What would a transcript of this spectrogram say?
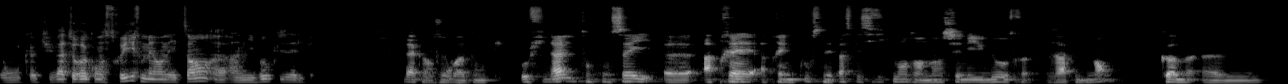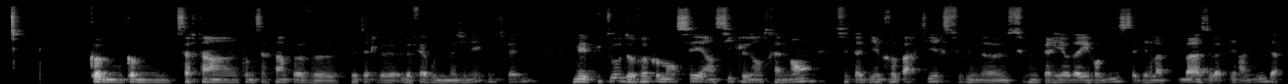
Donc, euh, tu vas te reconstruire, mais en étant euh, à un niveau plus élevé. D'accord, je vois. Donc, au final, ton conseil euh, après, après une course n'est pas spécifiquement d'en enchaîner une autre rapidement, comme, comme, comme, certains, comme certains peuvent peut-être le, faire ou l'imaginer, comme tu l'as dit, mais plutôt de recommencer un cycle d'entraînement, c'est-à-dire repartir sur une, sur une période aérobie, c'est-à-dire la base de la pyramide,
